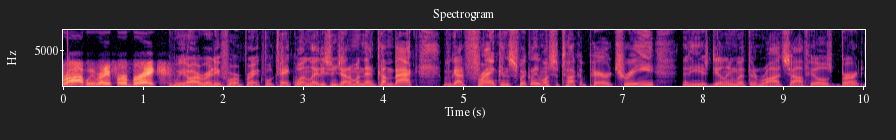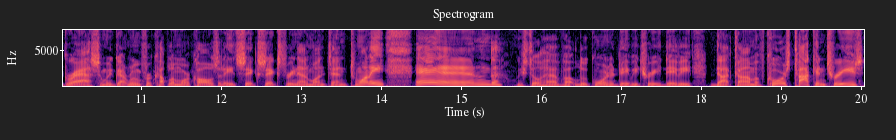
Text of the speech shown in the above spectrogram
Rob, we ready for a break? We are ready for a break. We'll take one, ladies and gentlemen, then come back. We've got Frank and Sewickley wants to talk a pear tree that he is dealing with in Rod South Hills, burnt grass. And we've got room for a couple of more calls at 866 391 1020. And we still have uh, Luke Warner, Davey Tree, Davey.com, of course, talking trees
